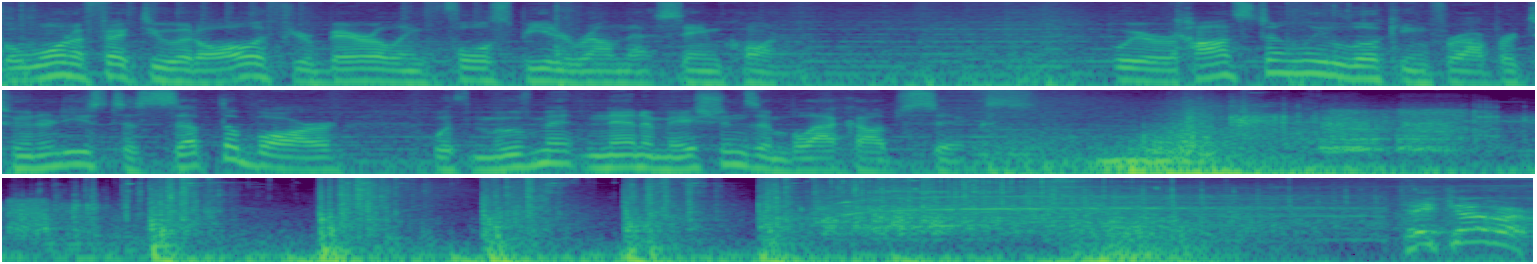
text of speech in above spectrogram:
but won't affect you at all if you're barreling full speed around that same corner. We are constantly looking for opportunities to set the bar with movement and animations in Black Ops 6. Take cover!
